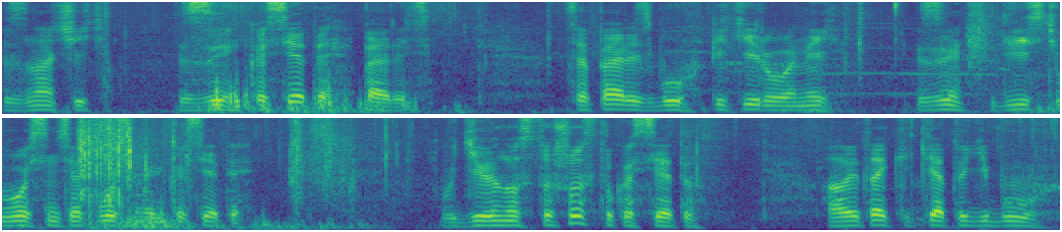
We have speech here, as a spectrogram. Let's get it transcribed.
значить, з касети перець. Це перець був пікірований з 288 касети в 96-ту касету. Але так як я тоді був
